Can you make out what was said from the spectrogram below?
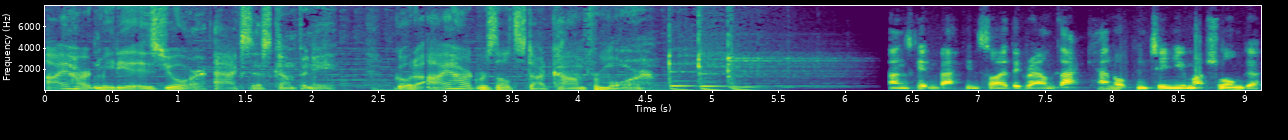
iHeartMedia is your access company. Go to iHeartResults.com for more. Fans getting back inside the ground, that cannot continue much longer.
